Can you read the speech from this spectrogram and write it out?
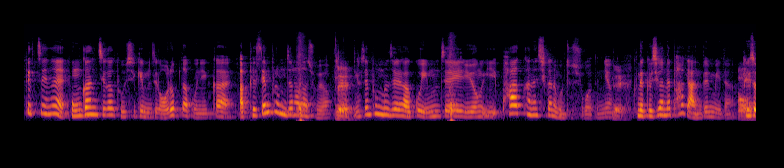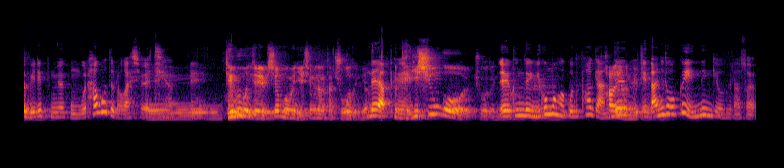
특징은 공간 지각 도시계 문제가 어렵다 보니까 앞에 샘플 문제를 하나 줘요. 네. 이 샘플 문제를 갖고 이 문제의 유형을 이- 파악하는 시간을 먼저 주거든요. 네. 근데 그 시간에 파악이 안 됩니다. 어. 그래서 미리 분명히 공부를 하고 들어가셔야 돼요. 오. 네. 대부분 이제 시험 보면 예시 문항 다 주거든요. 네, 앞에. 되게 쉬운 거 주거든요. 네, 근데 네. 이것만 갖고도 파악이 안 파악이 안 되는 되죠. 난이도가 꽤 있는 기업이라서요.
